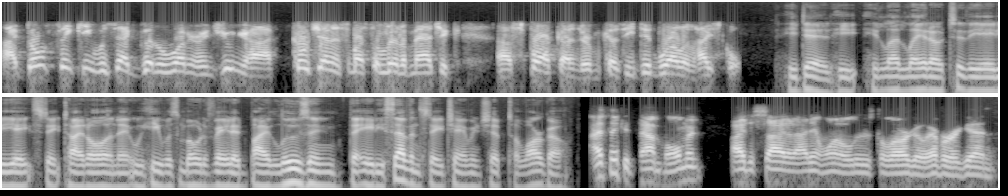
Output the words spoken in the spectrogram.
I don't think he was that good a runner in junior high. Coach Ennis must have lit a magic uh, spark under him because he did well in high school. He did. He he led Leto to the 88 state title, and it, he was motivated by losing the 87 state championship to Largo. I think at that moment, I decided I didn't want to lose to Largo ever again.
